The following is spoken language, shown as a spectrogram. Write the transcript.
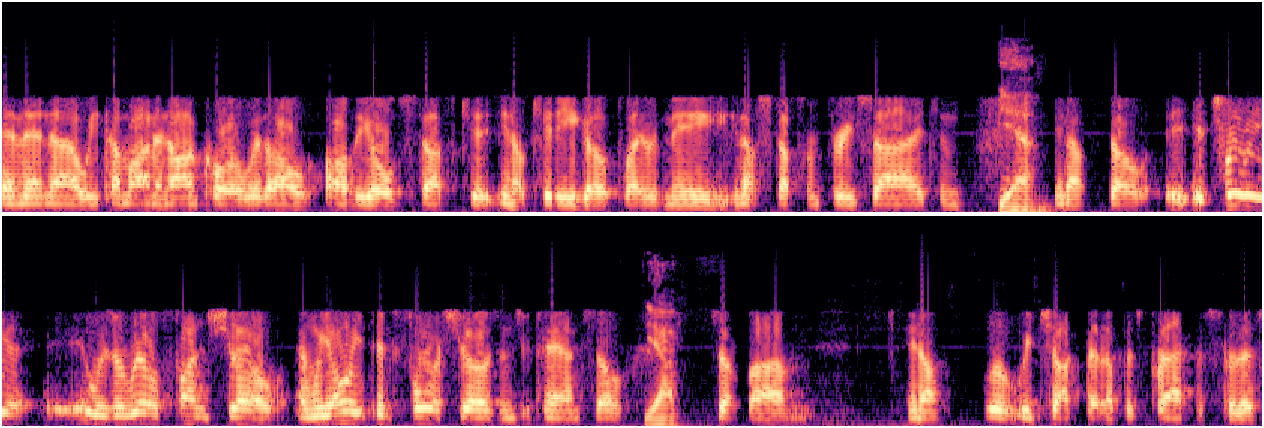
and then uh, we come on an encore with all all the old stuff. Kid, you know, Kid Ego, Play with Me, you know, stuff from Three Sides, and Yeah. you know, so it, it's really a, it was a real fun show, and we only did four shows in Japan, so Yeah. so um, you know, we, we chalked that up as practice for this.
